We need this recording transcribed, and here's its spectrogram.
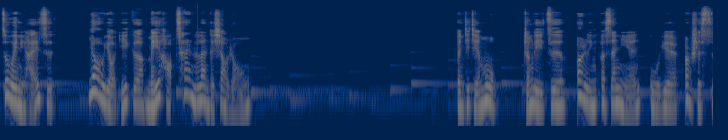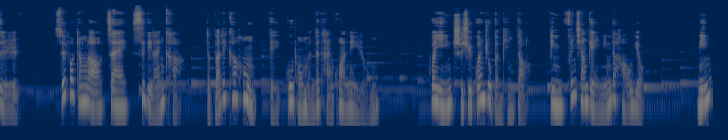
作为女孩子，要有一个美好灿烂的笑容。本期节目整理自二零二三年五月二十四日，随佛长老在斯里兰卡的 Balika Home 给菇童们的谈话内容。欢迎持续关注本频道，并分享给您的好友。您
